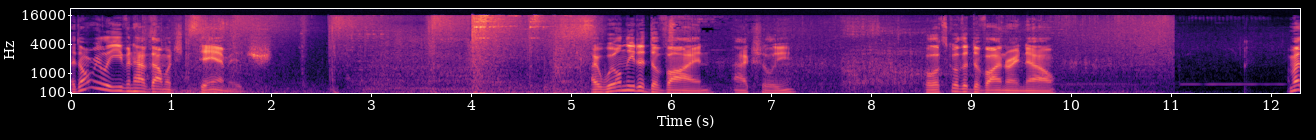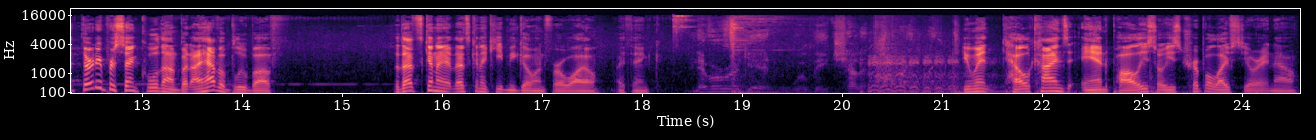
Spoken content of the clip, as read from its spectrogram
I don't really even have that much damage. I will need a divine, actually. Well, let's go the divine right now. I'm at 30% cooldown, but I have a blue buff. So that's gonna that's gonna keep me going for a while, I think. Never again will they He went Telkhines and Poly, so he's triple lifesteal right now.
